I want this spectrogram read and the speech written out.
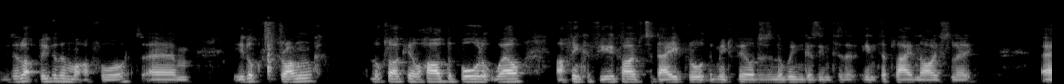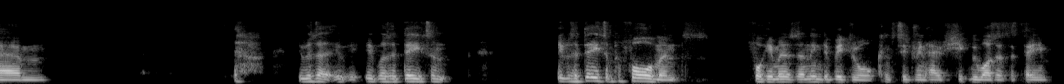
he's a lot bigger than what I thought. Um, he looks strong. Looks like he'll hold the ball up well. I think a few times today brought the midfielders and the wingers into the, into play nicely. Um, it was a it, it was a decent it was a decent performance for him as an individual, considering how shit we was as a team.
